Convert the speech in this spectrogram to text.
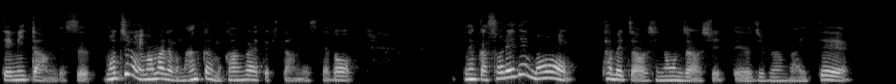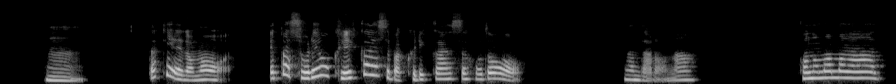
てみたんです。もちろん今までも何回も考えてきたんですけど、なんかそれでも食べちゃうし飲んじゃうしっていう自分がいて、うん。だけれども、やっぱりそれを繰り返せば繰り返すほど、なんだろうな。このまま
